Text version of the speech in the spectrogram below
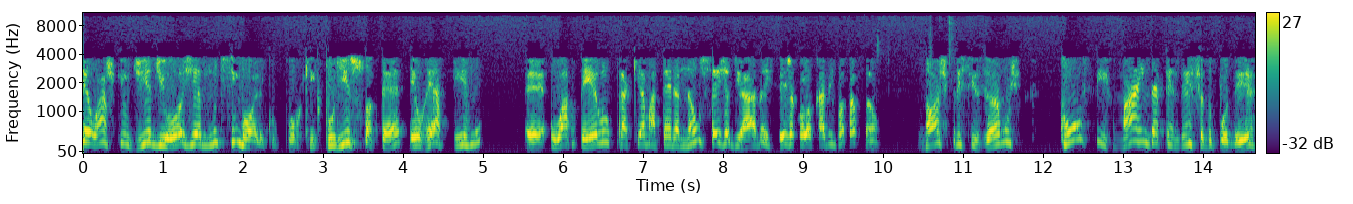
Eu acho que o dia de hoje é muito simbólico, porque por isso até eu reafirmo é, o apelo para que a matéria não seja adiada e seja colocada em votação. Nós precisamos confirmar a independência do poder,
